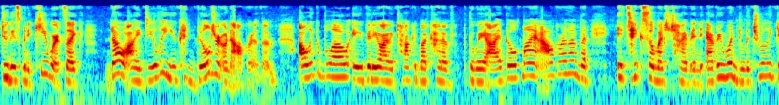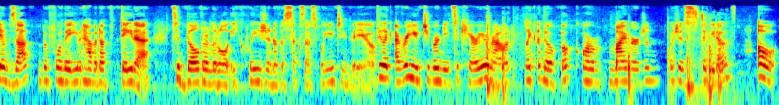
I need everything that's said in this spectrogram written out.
do these many keywords. Like no, ideally you can build your own algorithm. I'll link below a video I talked about kind of the way I build my algorithm, but it takes so much time and everyone literally gives up before they even have enough data to build their little equation of a successful YouTube video. I feel like every YouTuber needs to carry around like a notebook or my version, which is sticky notes. Oh,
